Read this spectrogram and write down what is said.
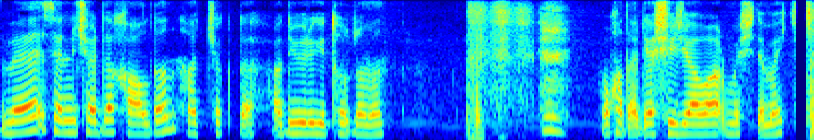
Ve sen içeride kaldın. Ha çıktı. Hadi yürü git o zaman. o kadar yaşayacağı varmış demek ki.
